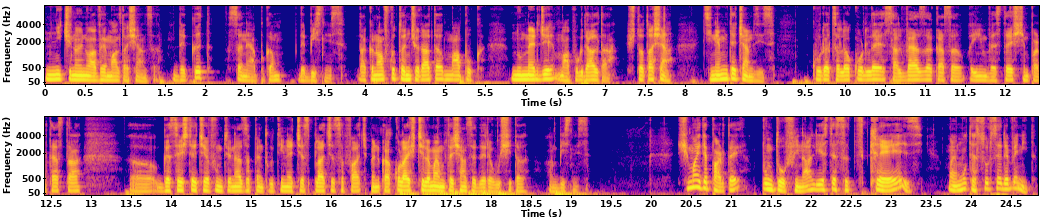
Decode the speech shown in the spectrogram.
nici noi nu avem altă șansă decât să ne apucăm de business. Dacă nu am făcut-o niciodată, mă apuc. Nu merge, mă apuc de alta. Și tot așa. Ține minte ce am zis. Curăță locurile, salvează ca să îi investești și în partea asta uh, găsește ce funcționează pentru tine, ce îți place să faci, pentru că acolo ai și cele mai multe șanse de reușită în business. Și mai departe, punctul final este să-ți creezi mai multe surse de venit.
